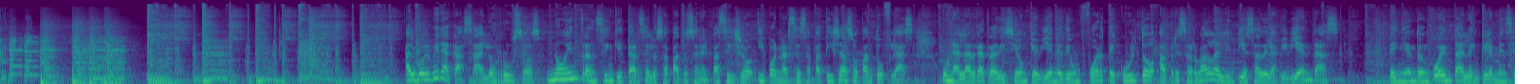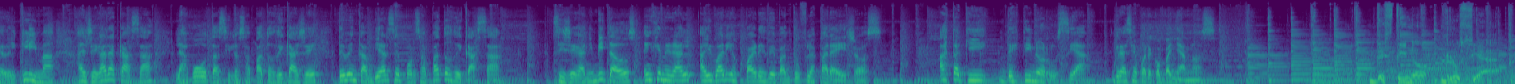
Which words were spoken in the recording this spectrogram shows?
Al volver a casa, los rusos no entran sin quitarse los zapatos en el pasillo y ponerse zapatillas o pantuflas, una larga tradición que viene de un fuerte culto a preservar la limpieza de las viviendas. Teniendo en cuenta la inclemencia del clima, al llegar a casa, las botas y los zapatos de calle deben cambiarse por zapatos de casa. Si llegan invitados, en general hay varios pares de pantuflas para ellos. Hasta aquí, Destino Rusia. Gracias por acompañarnos. Destino Rusia.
